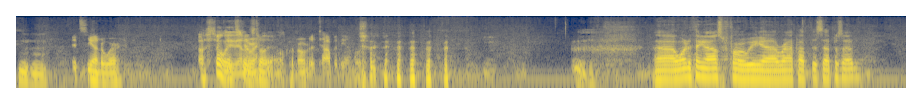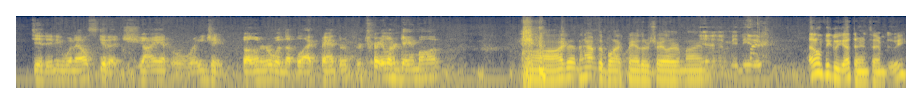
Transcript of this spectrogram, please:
hmm It's the underwear. Oh, it's totally It's the still underwear. the underwear over the top of the underwear. Uh, one thing else before we uh, wrap up this episode? Did anyone else get a giant raging boner when the Black Panther trailer came on? Oh, I didn't have the Black Panther trailer in mind. Yeah, me neither. I don't think we got there in time, did we?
